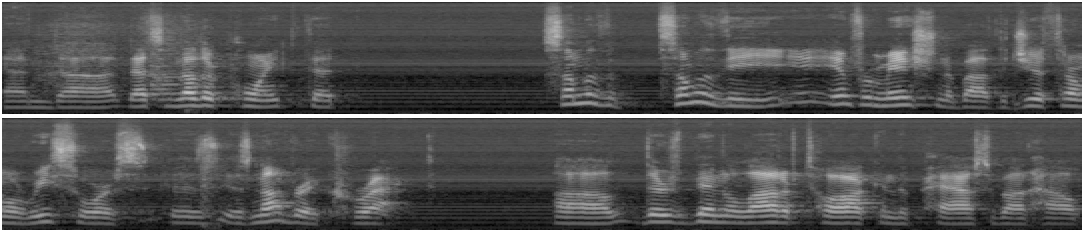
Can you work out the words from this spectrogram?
And uh, that's another point that some of the some of the information about the geothermal resource is is not very correct. Uh, there's been a lot of talk in the past about how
